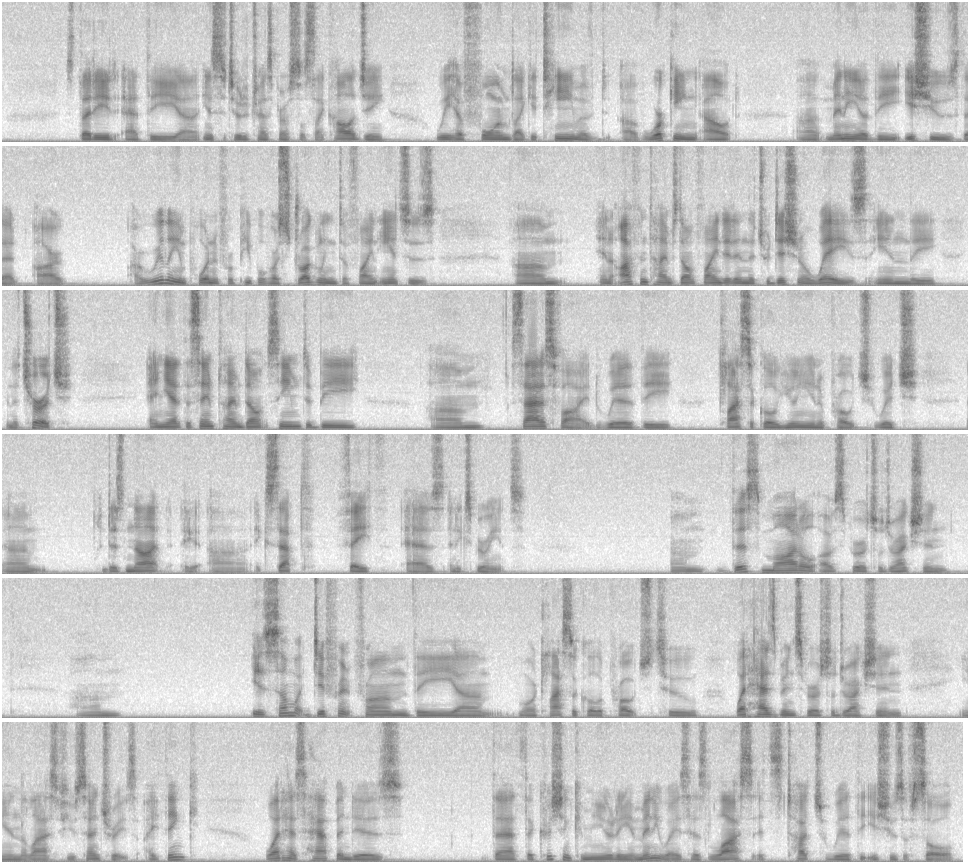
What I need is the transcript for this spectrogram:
studied at the uh, Institute of Transpersonal Psychology, we have formed like a team of, of working out uh, many of the issues that are are really important for people who are struggling to find answers um, and oftentimes don't find it in the traditional ways in the in the church and yet at the same time don't seem to be um, satisfied with the classical Jungian approach which um, does not uh, accept faith as an experience. Um, this model of spiritual direction um, is somewhat different from the um, more classical approach to what has been spiritual direction in the last few centuries. I think what has happened is that the Christian community, in many ways, has lost its touch with the issues of soul,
